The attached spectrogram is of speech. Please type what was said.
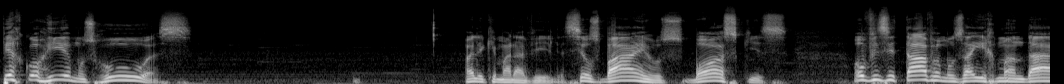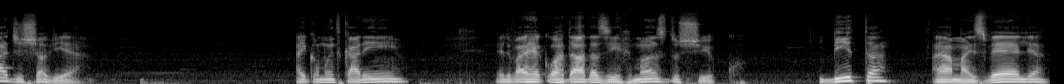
percorríamos ruas, Olha que maravilha. Seus bairros, bosques, ou visitávamos a Irmandade Xavier. Aí, com muito carinho, ele vai recordar das irmãs do Chico. Bita, a mais velha,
